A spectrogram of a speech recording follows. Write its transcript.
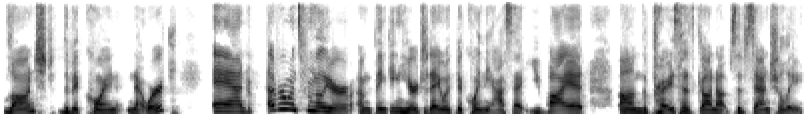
launched the Bitcoin network. And everyone's familiar, I'm thinking here today, with Bitcoin, the asset. You buy it, um, the price has gone up substantially.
